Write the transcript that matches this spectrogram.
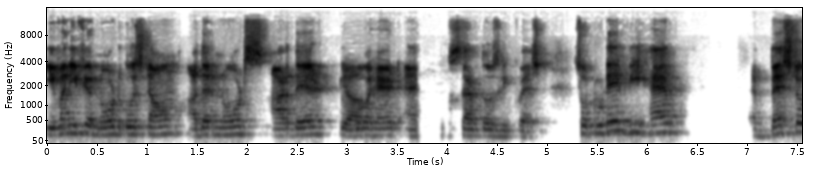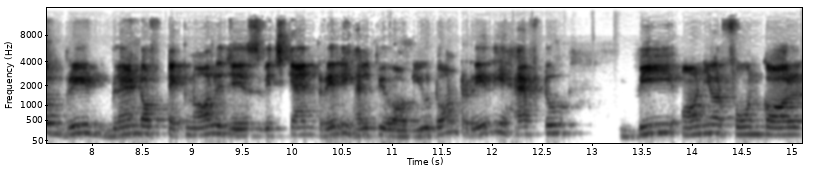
even if your node goes down other nodes are there to yeah. go ahead and serve those requests. So today we have a best of breed blend of technologies which can really help you out. You don't really have to be on your phone call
